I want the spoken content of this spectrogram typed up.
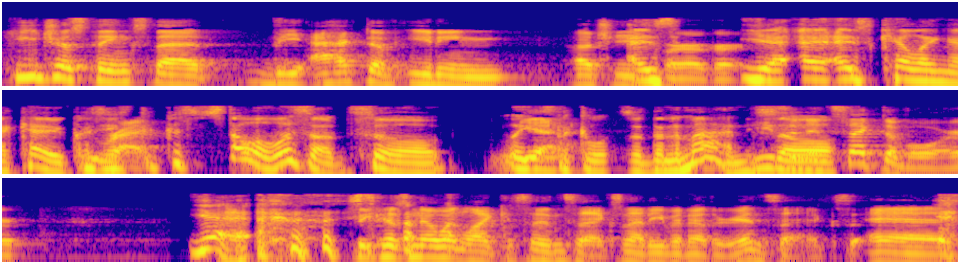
He just thinks that the act of eating a Is, cheeseburger. yeah, is killing a cow because he's, Right. he's still a lizard. So like Yeah. he's like a lizard than a man. He's so an insectivore yeah. because no one likes insects, not even other insects. And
